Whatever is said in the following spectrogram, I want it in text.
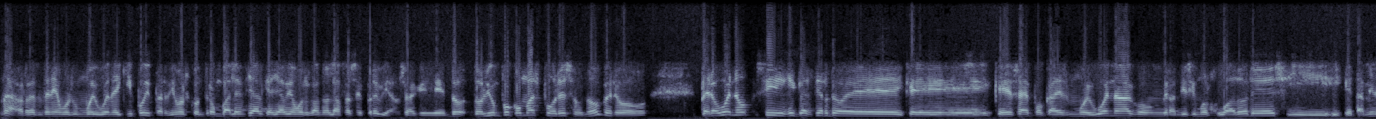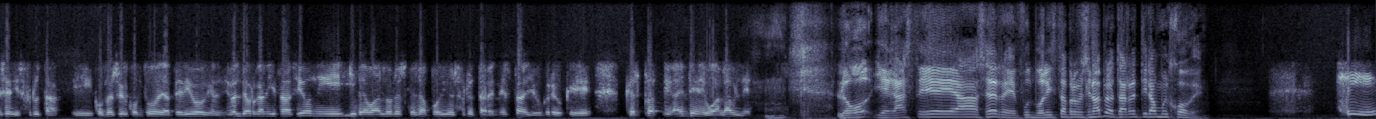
La verdad teníamos un muy buen equipo y perdimos contra un Valencia al que ya habíamos ganado en la fase previa. O sea que dolió un poco más por eso, ¿no? Pero, pero bueno, sí, sí que es cierto eh, que, esa época es muy buena, con grandísimos jugadores y, que también se disfruta. Y con eso y con todo, ya te digo que el nivel de organización y, de valores que se ha podido disfrutar en esta, yo creo que, que es prácticamente inigualable. Luego llegaste a ser eh, futbolista profesional, pero te has retirado muy joven. Sí,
